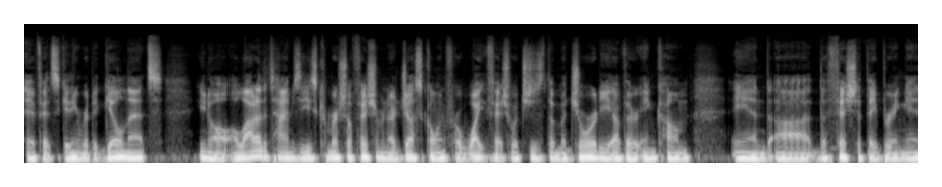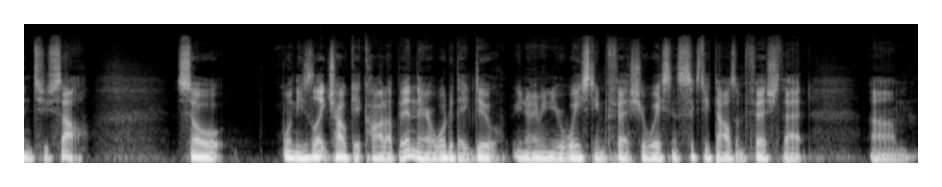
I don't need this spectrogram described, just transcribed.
If it's getting rid of gill nets, you know, a lot of the times these commercial fishermen are just going for whitefish, which is the majority of their income and uh, the fish that they bring in to sell. So when these lake trout get caught up in there, what do they do? You know, I mean, you're wasting fish. You're wasting sixty thousand fish that, um,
